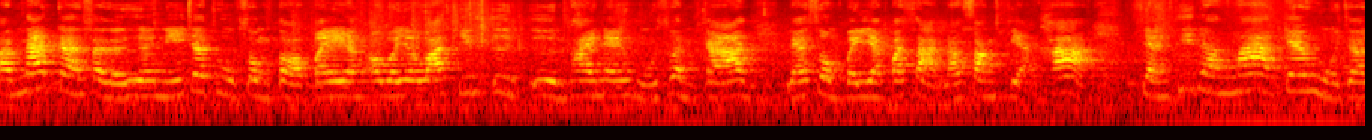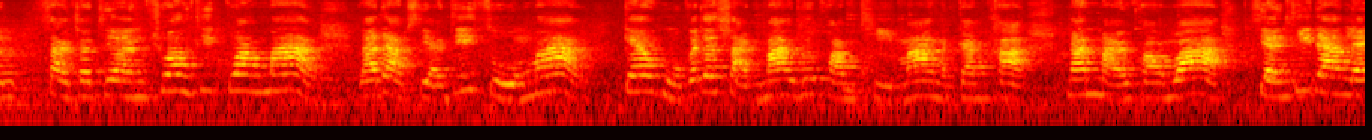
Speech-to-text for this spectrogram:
อำนาจการสั่นสะเทือนนี้จะถูกส่งต่อไปยังอวัยวะชิ้นอื่น ๆ ภายในหูส่วนกลางและส่งไปยังประสาทรับฟังเสียงค่ะ เสียงที่ดังมากแก้วหูจะสั่นสะเทือนช่วงที่กว้างมาก ระดับเสียงที่สูงมาก แก้วหูก็จะสั่นมากด้วยความถี่มากเหมือนกันค่ะ นั่นหมายความว่าเสียงที่ดังและ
